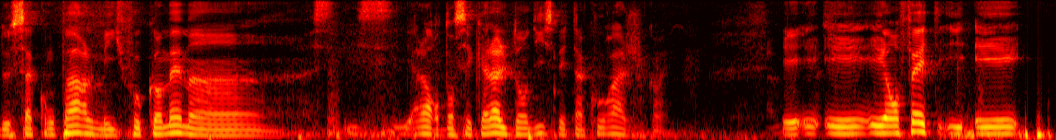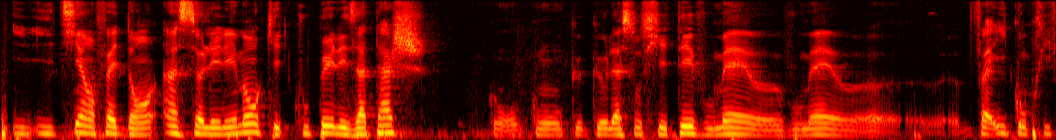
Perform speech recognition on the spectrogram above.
de ça qu'on parle, mais il faut quand même un. Alors, dans ces cas-là, le dandisme est un courage quand même. Et, et- en fait, il- et, il, il tient en fait dans un seul élément qui est de couper les attaches qu'on- qu'on- que, que la société vous met, euh, vous met euh, enfin, y compris,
